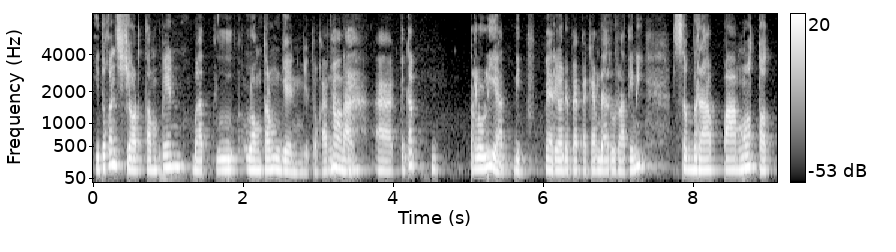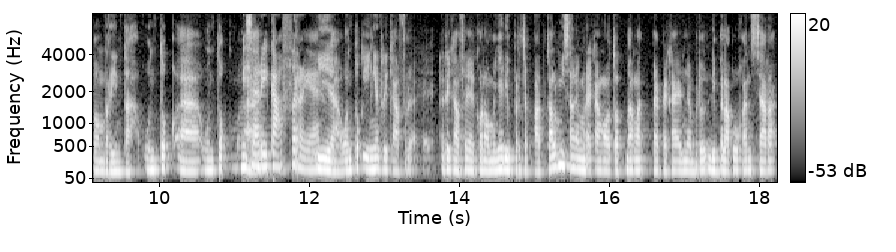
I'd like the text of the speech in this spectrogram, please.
itu kan short term pain but long term gain gitu kan. Oke. Nah, eh, kita perlu lihat di periode PPKM darurat ini seberapa ngotot pemerintah untuk eh, untuk Bisa eh, recover ya? Iya, untuk ingin recovery recovery ekonominya dipercepat. Kalau misalnya mereka ngotot banget PPKM-nya ber- diberlakukan secara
